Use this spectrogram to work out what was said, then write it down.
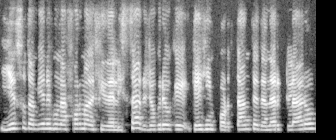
Y eso también es una forma de fidelizar. Yo creo que, que, es importante tener claro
